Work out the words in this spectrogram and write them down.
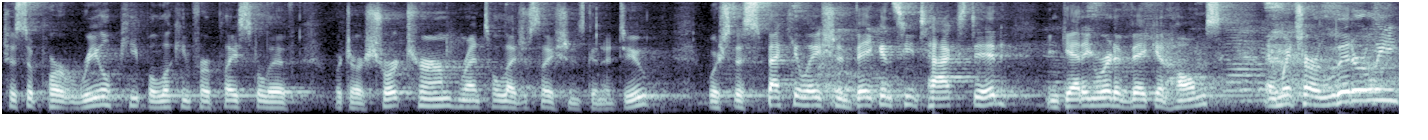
to support real people looking for a place to live, which our short term rental legislation is going to do, which the speculation vacancy tax did in getting rid of vacant homes, and which are literally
